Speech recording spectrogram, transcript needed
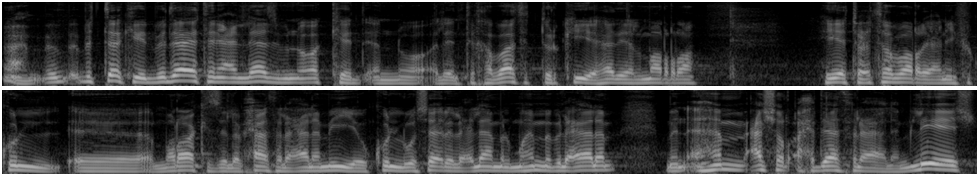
نعم بالتأكيد. بداية يعني لازم نؤكد أنه الانتخابات التركية هذه المرة هي تعتبر يعني في كل مراكز الأبحاث العالمية وكل وسائل الإعلام المهمة بالعالم من أهم عشر أحداث في العالم، ليش؟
